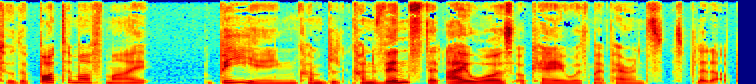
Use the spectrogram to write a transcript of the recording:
to the bottom of my being con convinced that I was okay with my parents split up.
